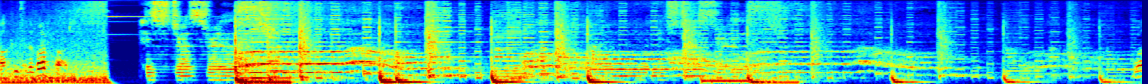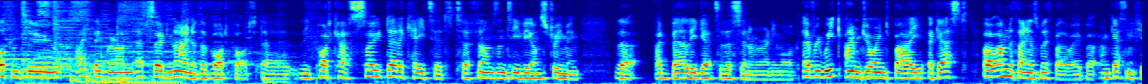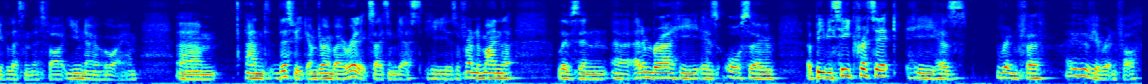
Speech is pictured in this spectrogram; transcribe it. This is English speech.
welcome to the VOD Pod. It's just religion. Welcome to, I think we're on episode 9 of the VOD Pod, uh, the podcast so dedicated to films and TV on streaming that I barely get to the cinema anymore. Every week I'm joined by a guest. Oh, I'm Nathanael Smith, by the way, but I'm guessing if you've listened this far, you know who I am. Um, and this week I'm joined by a really exciting guest. He is a friend of mine that lives in uh, Edinburgh. He is also a BBC critic. He has written for. Who have you written for?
